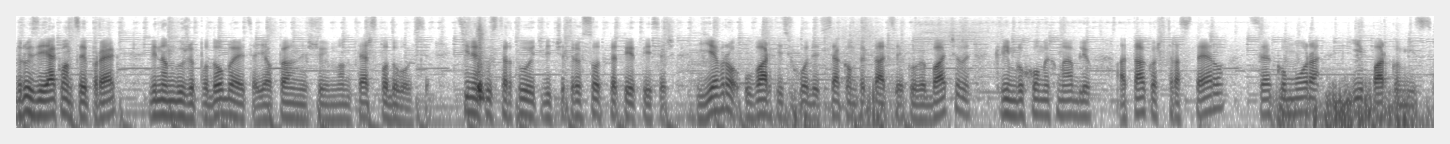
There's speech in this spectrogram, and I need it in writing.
Друзі, як вам цей проект? Він нам дуже подобається. Я впевнений, що він вам теж сподобався. Ціни тут стартують від 405 тисяч євро. У вартість входить вся комплектація, яку ви бачили, крім рухомих меблів, а також трастеро, це комора і паркомісце.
